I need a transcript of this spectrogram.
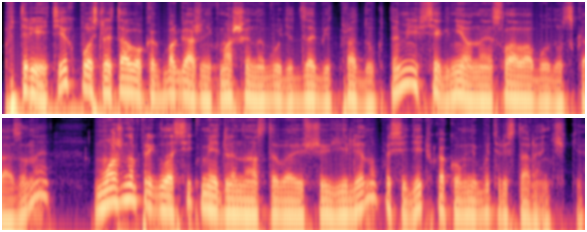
В-третьих, после того, как багажник машины будет забит продуктами и все гневные слова будут сказаны, можно пригласить медленно остывающую Елену посидеть в каком-нибудь ресторанчике.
